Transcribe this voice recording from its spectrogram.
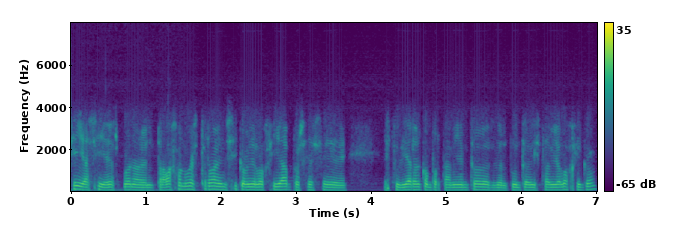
Sí, así es. Bueno, el trabajo nuestro en psicobiología pues es eh, estudiar el comportamiento desde el punto de vista biológico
